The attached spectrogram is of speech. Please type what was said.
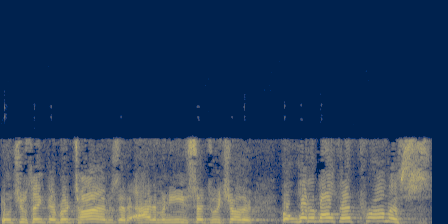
don't you think there were times that Adam and Eve said to each other, but what about that promise?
